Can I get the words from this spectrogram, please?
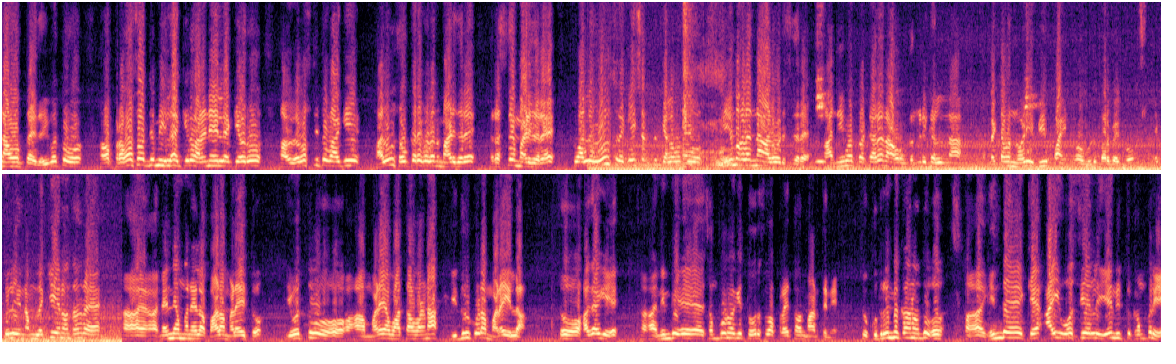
ನಾವು ಹೋಗ್ತಾ ಇದ್ದೀವಿ. ಇವತ್ತು ಪ್ರವಾಸೋದ್ಯಮ ಇಲಾಖೆಯವರು ಅರಣ್ಯ ಇಲಾಖೆಯವರು ವ್ಯವಸ್ಥಿತವಾಗಿ ಹಲವು ಸೌಕರ್ಯಗಳನ್ನು ಮಾಡಿದ್ದಾರೆ ರಸ್ತೆ ಮಾಡಿದ್ದಾರೆ. ಅಲ್ಲಿ ರೂಲ್ಸ್ ರೆಗ್ಯುಲೇಷನ್ಸ್ ಕೆಲವೊಂದು ನಿಯಮಗಳನ್ನ ಅಳವಡಿಸಿದ್ದಾರೆ. ಆ ನಿಯಮ ಪ್ರಕಾರ ನಾವು ಗಂಗಡಿಕಲ್ನ ಬೆಟ್ಟವನ್ನು ನೋಡಿ ವ್ಯೂ ಪಾಯಿಂಟ್ ಹೋಗ್ಬಿಟ್ಟು ಬರಬೇಕು. ಆಕ್ಚುಲಿ ನಮ್ ಲಕ್ಕಿ ಏನು ಅಂತಂದ್ರೆ ನಿನ್ನೆ ಮನೆಯೆಲ್ಲ ಬಹಳ ಮಳೆ ಇತ್ತು. ಇವತ್ತು ಆ ಮಳೆಯ ವಾತಾವರಣ ಇದ್ರೂ ಕೂಡ ಮಳೆ ಇಲ್ಲ. ಸೊ ಹಾಗಾಗಿ ನಿಮ್ಗೆ ಸಂಪೂರ್ಣವಾಗಿ ತೋರಿಸುವ ಪ್ರಯತ್ನವನ್ನು ಮಾಡ್ತೀನಿ. ಸೊ ಕುದುರೆಮುಖ ಅನ್ನೋದು ಹಿಂದೆ ಕೆ ಐ ಓ ಸಿ ಅಲ್ಲಿ ಏನಿತ್ತು ಕಂಪನಿ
